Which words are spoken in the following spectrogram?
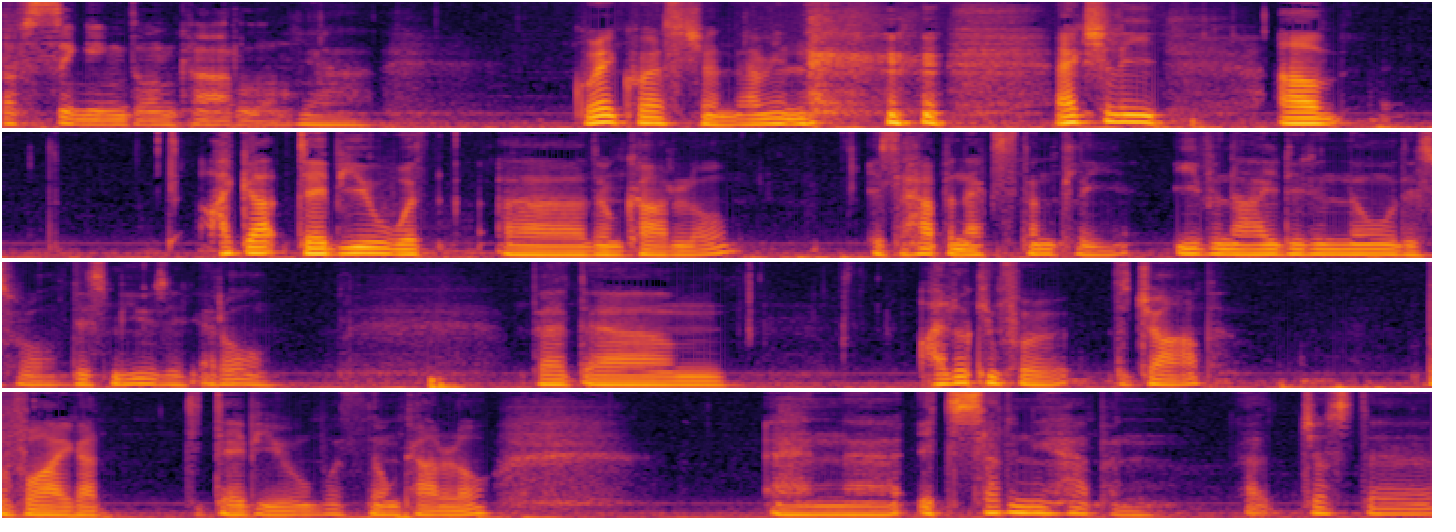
of singing Don Carlo? Yeah. Great question. I mean, actually, um, I got debut with uh, Don Carlo. It happened accidentally. Even I didn't know this role, this music at all. But um, I looking for the job before I got the debut with Don Carlo, and uh, it suddenly happened uh, just uh,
